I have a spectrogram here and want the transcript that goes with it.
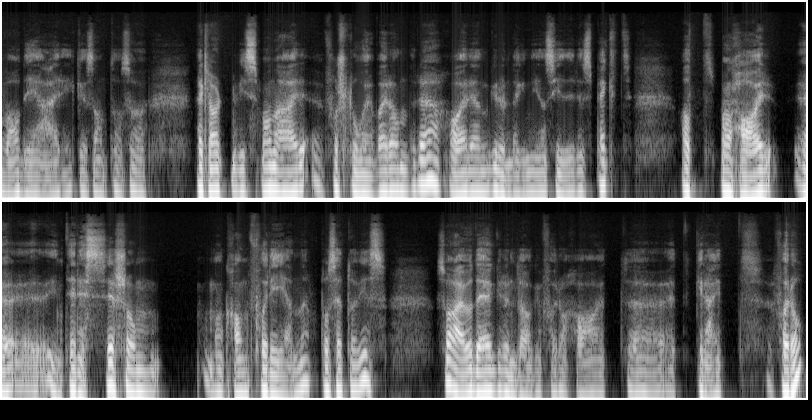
og hva det er. ikke sant? Altså, det er klart, Hvis man er, forstår hverandre, har en grunnleggende gjensidig respekt, at man har uh, interesser som man kan forene, på sett og vis, så er jo det grunnlaget for å ha et, uh, et greit forhold.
